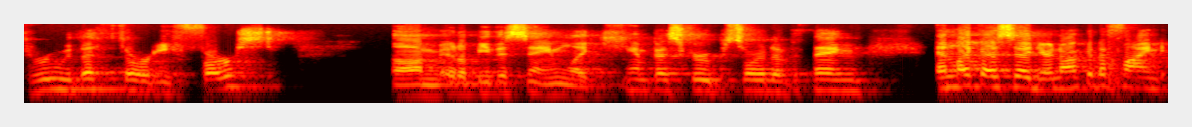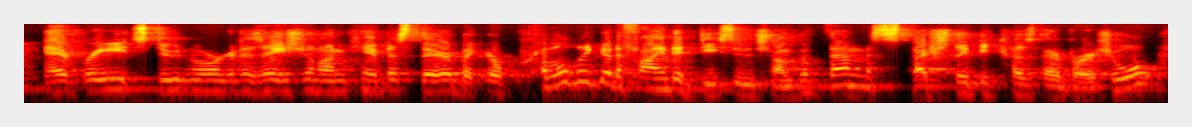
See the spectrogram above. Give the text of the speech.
through the 31st. Um, it'll be the same like campus group sort of thing. And like I said, you're not going to find every student organization on campus there, but you're probably going to find a decent chunk of them, especially because they're virtual.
